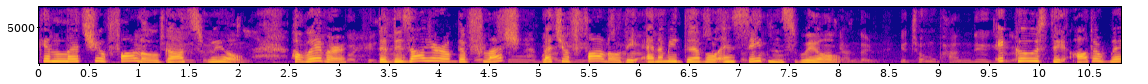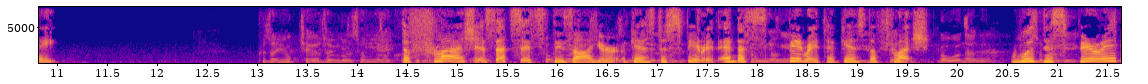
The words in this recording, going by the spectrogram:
can let you follow God's will. However, the desire of the flesh lets you follow the enemy devil and Satan's will. It goes the other way. The flesh sets its desire against the spirit, and the spirit against the flesh. Would the spirit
